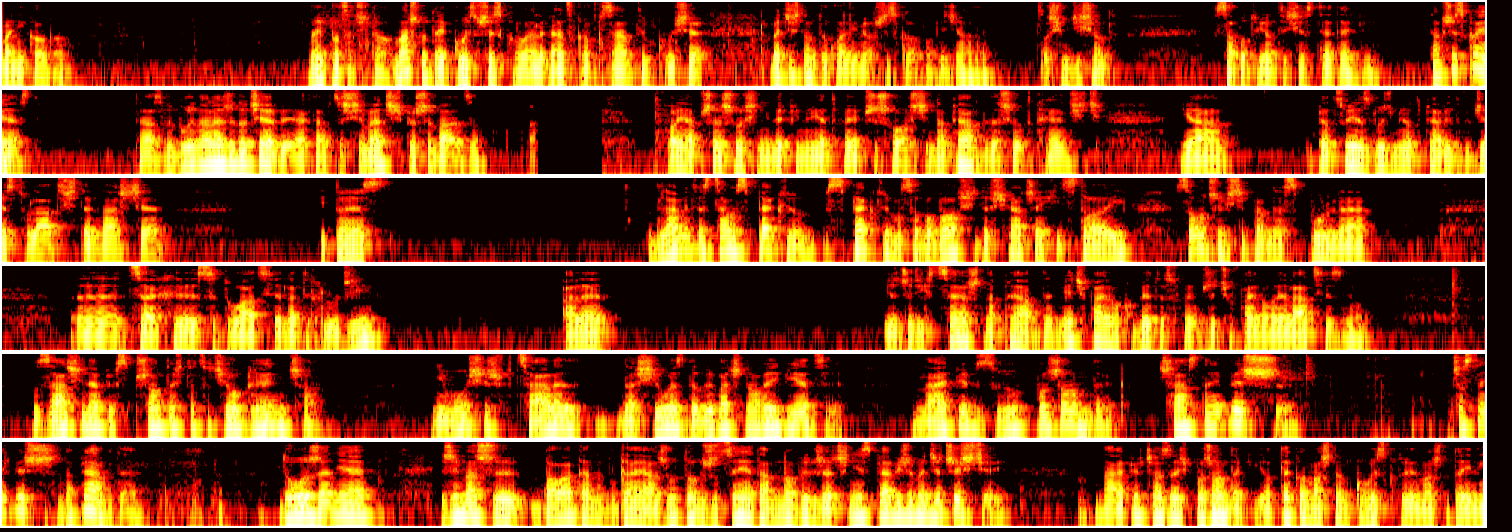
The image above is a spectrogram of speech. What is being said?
ma nikogo. No i po co ci to? Masz tutaj kurs, wszystko elegancko opisałem w tym kursie. Będziesz tam dokładnie miał wszystko opowiedziane. Z 80 sabotujących się strategii. Tam wszystko jest. Teraz wybór należy do ciebie. Jak tam chcesz się męczyć, proszę bardzo. Twoja przeszłość nie definiuje twojej przyszłości. Naprawdę da się odkręcić. Ja pracuję z ludźmi od prawie 20 lat, 17. I to jest. Dla mnie to jest całe spektrum, spektrum osobowości, doświadczeń, historii. Są oczywiście pewne wspólne e, cechy, sytuacje dla tych ludzi, ale jeżeli chcesz naprawdę mieć fajną kobietę w swoim życiu, fajną relację z nią, zacznij najpierw sprzątać to, co cię ogranicza. Nie musisz wcale na siłę zdobywać nowej wiedzy. Najpierw zrób porządek. Czas najwyższy. Czas najwyższy, naprawdę. Dołożenie, jeżeli masz y, bałagan w garażu, to wrzucenie tam nowych rzeczy nie sprawi, że będzie czyściej. Najpierw trzeba zrobić porządek i od tego masz ten kurs, który masz tutaj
